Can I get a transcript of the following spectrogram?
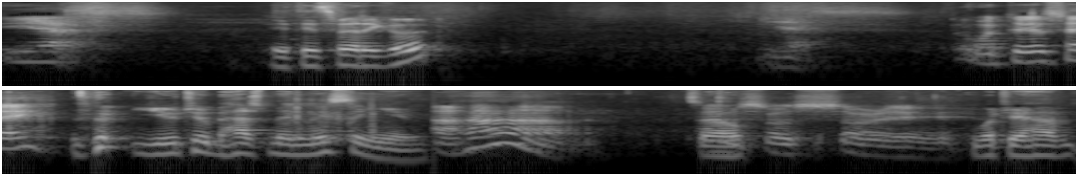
Yes! It is very good. Yes! What do you say? YouTube has been missing you. Aha! So, I'm so sorry. what do you have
